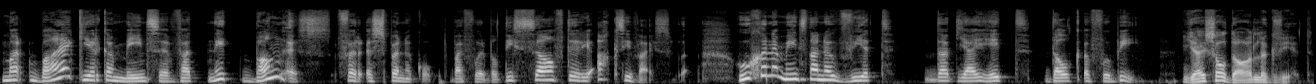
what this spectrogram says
Maar baie keer kan mense wat net bang is vir 'n spinnekop, byvoorbeeld, dieselfde reaksie wys. Hoe gaan 'n mens dan nou weet dat jy het dalk 'n fobie? Jy sal dadelik weet.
